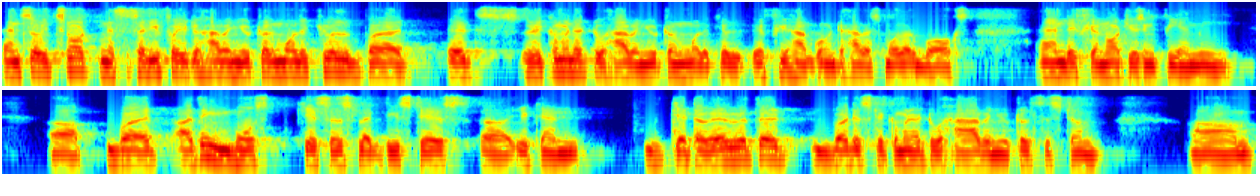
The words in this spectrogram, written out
And so it's not necessary for you to have a neutral molecule, but it's recommended to have a neutral molecule if you are going to have a smaller box and if you're not using PME. Uh, but I think most cases like these days, uh, you can get away with it, but it's recommended to have a neutral system. Um,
